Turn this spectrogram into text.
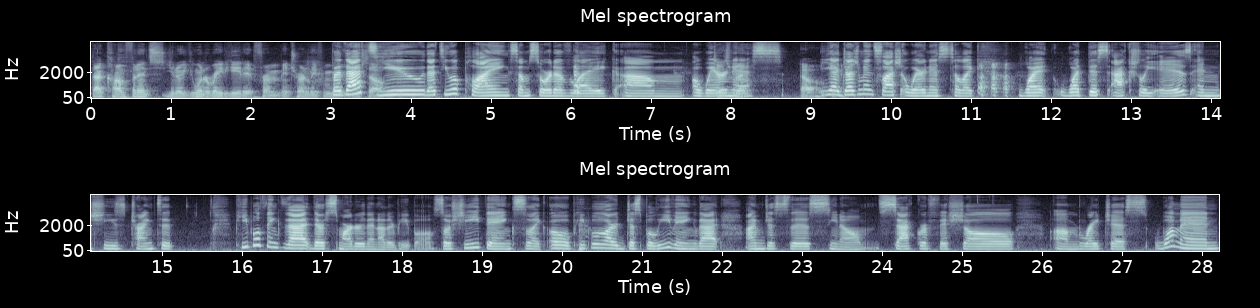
that confidence you know you want to radiate it from internally from But your- that's yourself. you that's you applying some sort of like um awareness. Oh okay. yeah judgment slash awareness to like what what this actually is and she's trying to people think that they're smarter than other people so she thinks like oh people are just believing that i'm just this you know sacrificial um righteous woman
